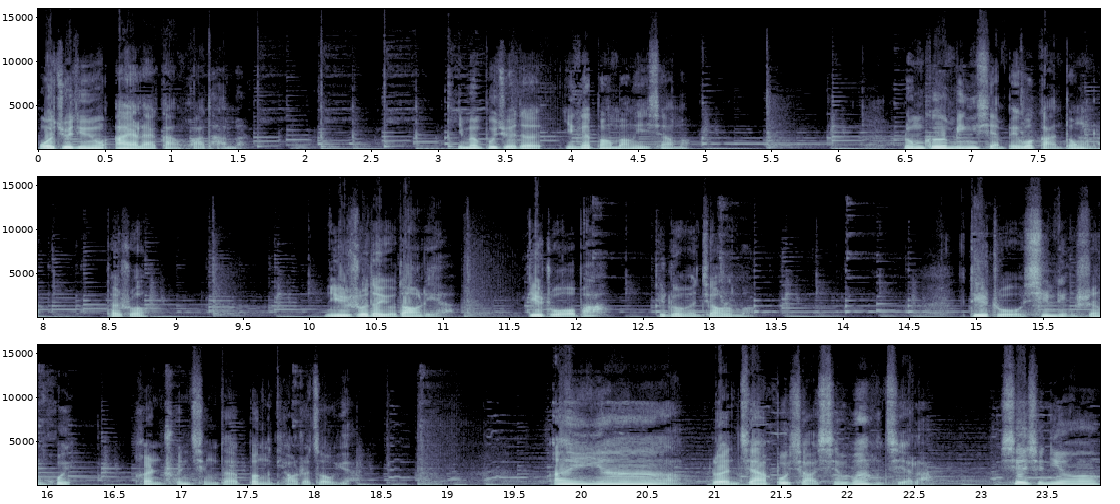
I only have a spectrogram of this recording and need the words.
我决定用爱来感化他们。你们不觉得应该帮忙一下吗？龙哥明显被我感动了，他说：“你说的有道理。”地主欧巴，你论文交了吗？地主心领神会，很纯情的蹦跳着走远。哎呀，伦家不小心忘记了，谢谢你哦，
